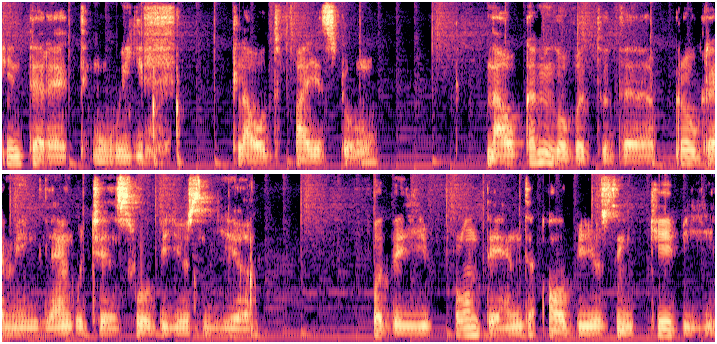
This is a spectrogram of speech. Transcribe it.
interacting with Cloud Firestore. Now coming over to the programming languages we'll be using here. For the front end, I'll be using Kivy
